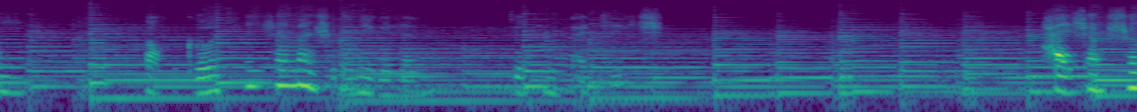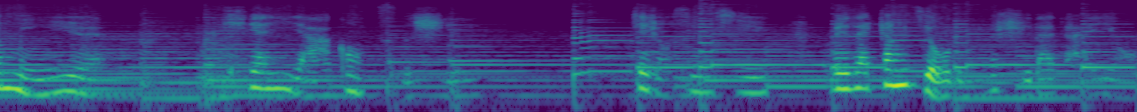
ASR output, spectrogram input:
意，仿佛隔了千山万水的那个人就近在咫尺。海上生明月，天涯共此时。这种心虚，唯在张九龄的时代才有。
